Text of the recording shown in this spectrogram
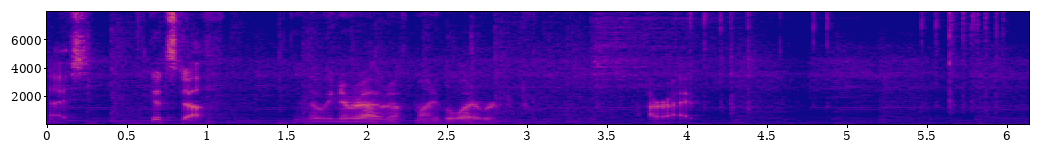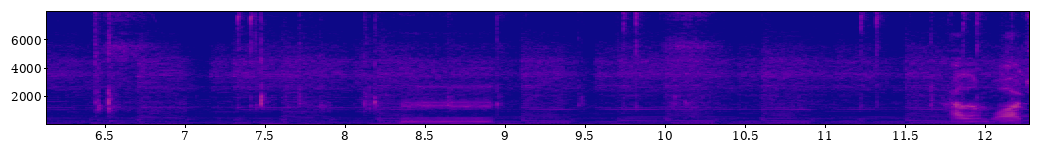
Nice. Good stuff. Even though we never have enough money, but whatever. Alright. Hmm. Highland Watch,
